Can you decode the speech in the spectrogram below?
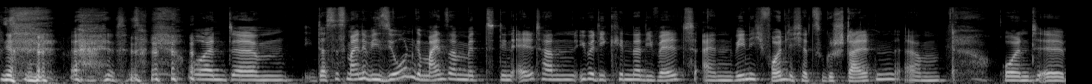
Ja. und ähm, das ist meine Vision, gemeinsam mit den Eltern über die Kinder die Welt ein wenig freundlicher zu gestalten. Ähm, und äh,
